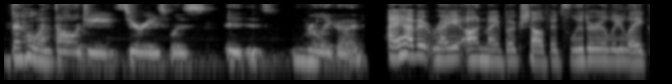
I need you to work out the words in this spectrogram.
that whole anthology series was is, is really good. I have it right on my bookshelf. It's literally like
